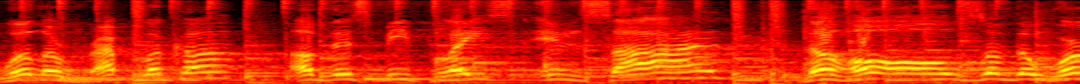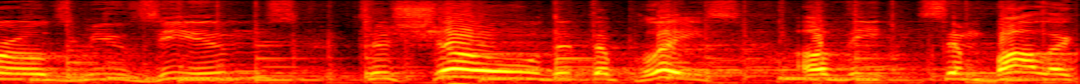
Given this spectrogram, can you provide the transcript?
Will a replica of this be placed inside the halls of the world's museums to show that the place of the symbolic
